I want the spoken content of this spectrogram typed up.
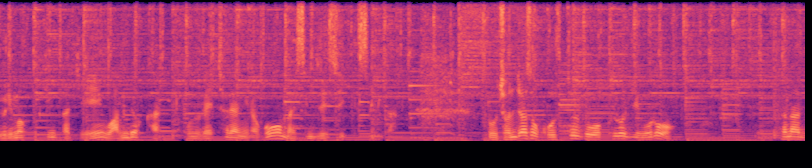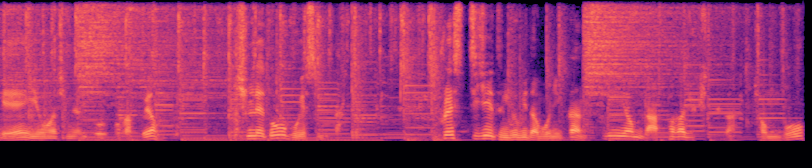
유리막 코팅까지 완벽한 오늘의 차량이라고 말씀드릴 수 있겠습니다. 또 전자석 고스트 도어 클로징으로 편하게 이용하시면 좋을 것 같고요. 실내도 보겠습니다. 프레스티지 등급이다 보니까 프리미엄 나파 가죽 시트가 전부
